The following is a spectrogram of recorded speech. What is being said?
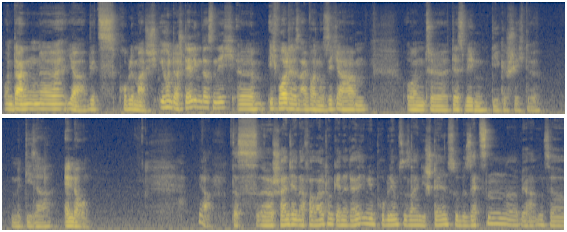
Und dann äh, ja, wird es problematisch. Ich unterstelle ihm das nicht. Äh, ich wollte es einfach nur sicher haben. Und äh, deswegen die Geschichte mit dieser Änderung. Ja, das äh, scheint ja in der Verwaltung generell irgendwie ein Problem zu sein, die Stellen zu besetzen. Äh, wir hatten es ja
